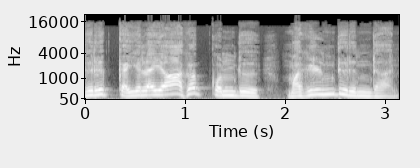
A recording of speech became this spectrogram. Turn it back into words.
திருக்கையிலையாகக் கொண்டு மகிழ்ந்திருந்தான்.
